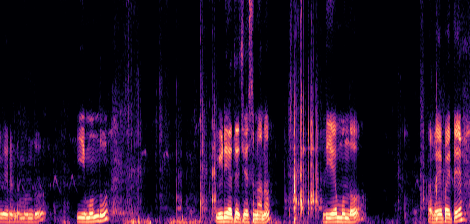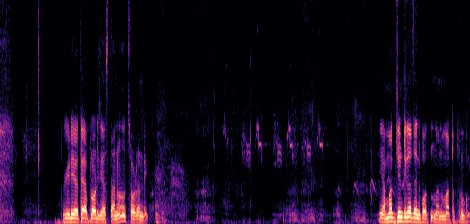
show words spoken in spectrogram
వేరండి ముందు. ఈ ముందు వీడియో అయితే చేస్తున్నాను. ఇది ఏం ముందో రేపైతే వీడియో అయితే అప్లోడ్ చేస్తాను. చూడండి. ఎమర్జెంటుగా చనిపోతుంది అనమాట పురుగు.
